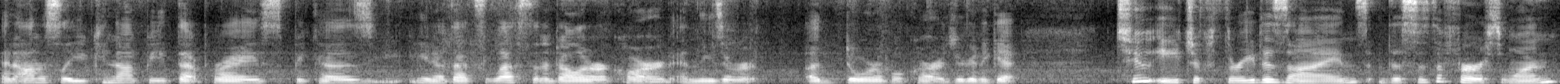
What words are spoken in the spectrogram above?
And honestly, you cannot beat that price because, you know, that's less than a dollar a card. And these are adorable cards. You're going to get two each of three designs. This is the first one.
